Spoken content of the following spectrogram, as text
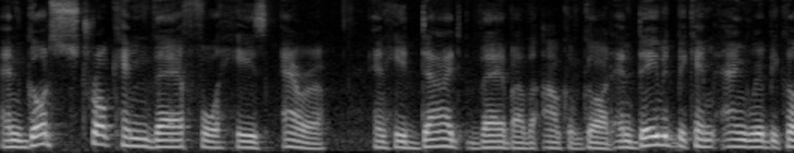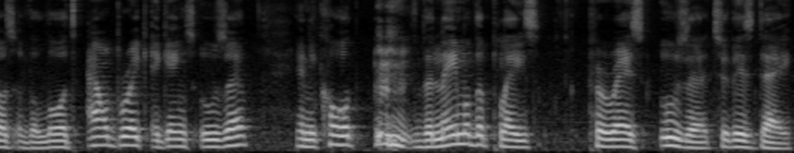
and God struck him there for his error, and he died there by the ark of God. And David became angry because of the Lord's outbreak against Uzzah, and he called the name of the place Perez Uzzah to this day.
